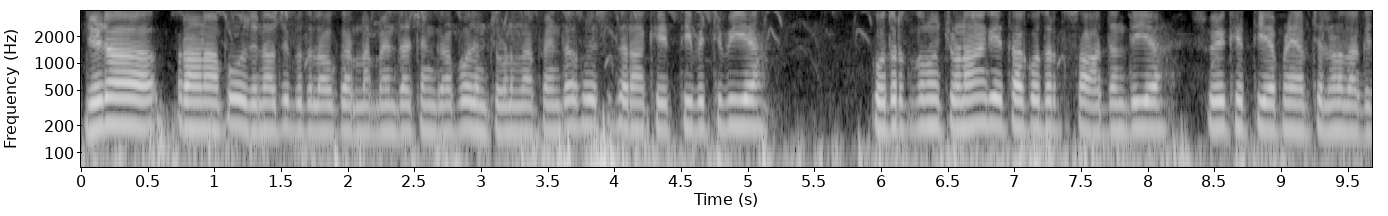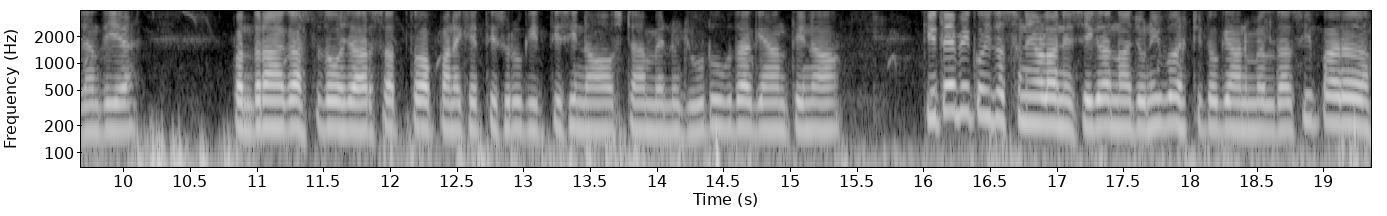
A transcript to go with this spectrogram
ਜਿਹੜਾ ਪੁਰਾਣਾ ਭੋਜਨ ਆ ਉਹ 'ਚ ਬਦਲਾਅ ਕਰਨਾ ਪੈਂਦਾ, ਚੰਗਾ ਭੋਜਨ ਚੁਣਨਾ ਪੈਂਦਾ। ਸੋ ਇਸ ਤਰ੍ਹਾਂ ਖੇਤੀ ਵਿੱਚ ਵੀ ਆ। ਕੁਦਰਤ ਨੂੰ ਚੁਣਾਂਗੇ ਤਾਂ ਕੁਦਰਤ ਸਾਥ ਦਿੰਦੀ ਆ। ਸੋ ਇਹ ਖੇਤੀ ਆਪਣੇ ਆਪ ਚੱਲਣ ਲੱਗ ਜਾਂਦੀ ਆ। 15 ਅਗਸਤ 2007 ਤੋਂ ਆਪਾਂ ਨੇ ਖੇਤੀ ਸ਼ੁਰੂ ਕੀਤੀ ਸੀ। ਨਾ ਉਸ ਟਾਈਮ ਮੈਨੂੰ YouTube ਦਾ ਗਿਆਨ ਤੇ ਨਾ ਕਿਤੇ ਵੀ ਕੋਈ ਦੱਸਣ ਵਾਲਾ ਨਹੀਂ ਸੀਗਾ। ਨਾ ਯੂਨੀਵਰਸਿਟੀ ਤੋਂ ਗਿਆਨ ਮਿਲਦਾ ਸੀ। ਪਰ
